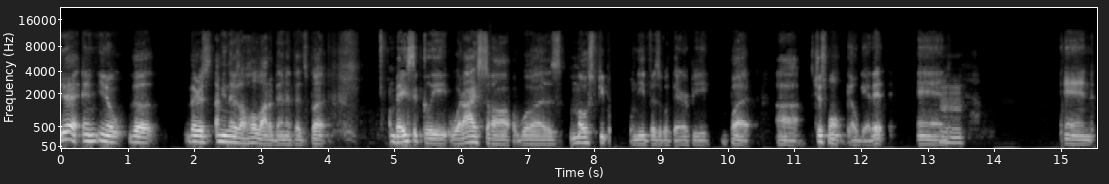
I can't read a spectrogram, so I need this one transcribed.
Yeah, and you know the there's I mean there's a whole lot of benefits, but basically what I saw was most people need physical therapy, but uh, just won't go get it, and mm-hmm. and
